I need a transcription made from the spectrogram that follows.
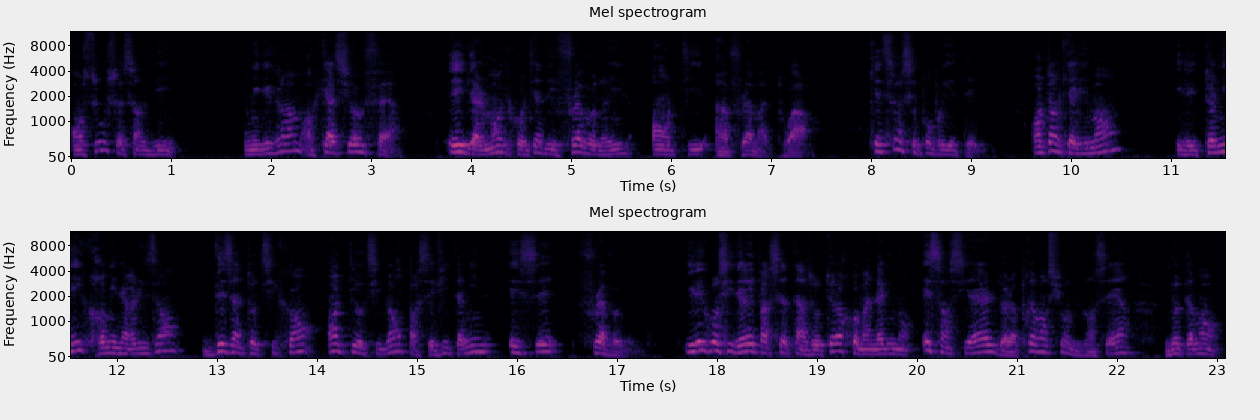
en soufre, 70 mg, en calcium, fer. Et également, il contient des flavonoïdes anti-inflammatoires. Quelles sont ses propriétés? En tant qu'aliment, il est tonique, reminéralisant, désintoxicant, antioxydant par ses vitamines et ses flavonoïdes. Il est considéré par certains auteurs comme un aliment essentiel de la prévention du cancer, notamment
